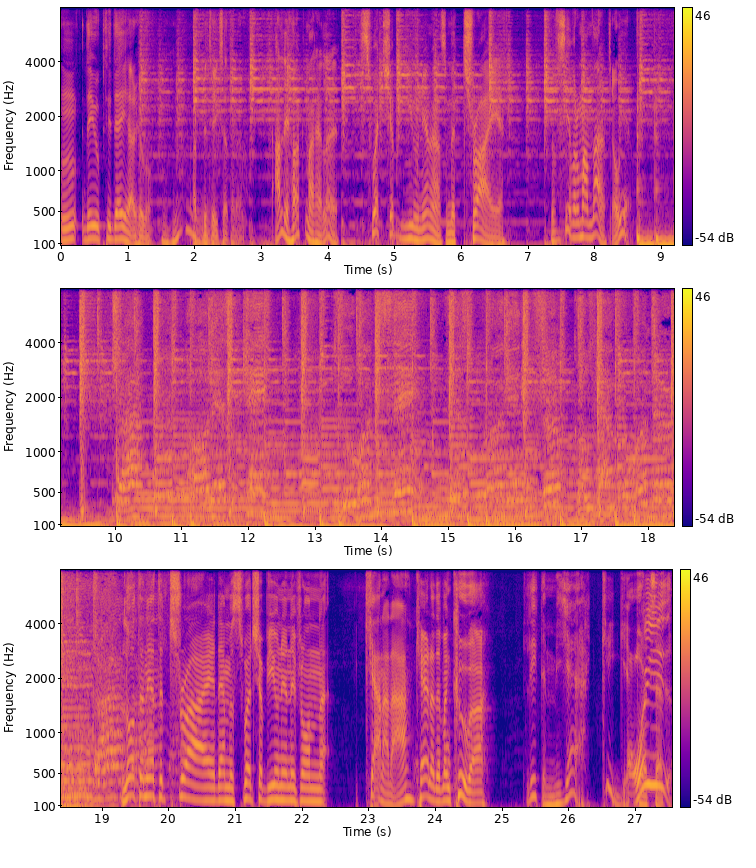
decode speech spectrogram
Mm, det är upp till dig här Hugo, Mhm. att betygsätta den. Aldrig hört de här heller. Sweatshop Union alltså med Try. Vi får se var de hamnar. Oh yeah. Låten heter Try, den med Sweatshop Union ifrån Kanada. Canada, Vancouver. Lite mjäkig på Oj ett sätt.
